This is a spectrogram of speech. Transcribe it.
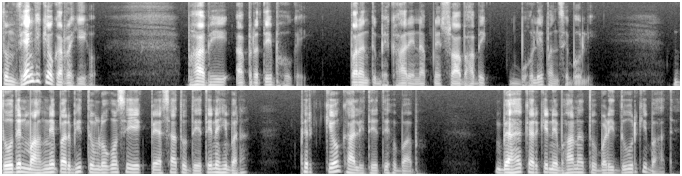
तुम व्यंग क्यों कर रही हो? भाभी अप्रतिभ हो गई, परंतु भिखारिन अपने स्वाभाविक भोलेपन से बोली, दो दिन मांगने पर भी तुम लोगों से एक पैसा तो देते नहीं बना। फिर क्यों खाली देते हो बाबू? ब्याह करके निभाना तो बड़ी दूर की बात है।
